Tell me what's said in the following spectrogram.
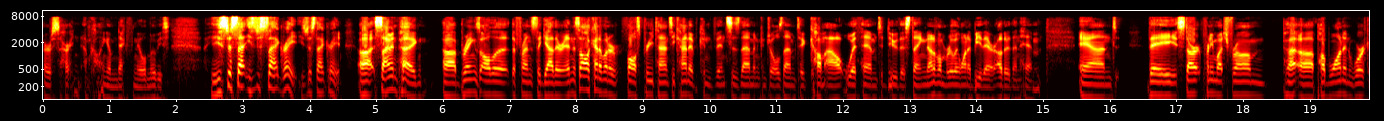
or sorry, I'm calling him Nick from the old movies. He's just that he's just that great. He's just that great. Uh, Simon Pegg uh, brings all the, the friends together, and it's all kind of under false pretense. He kind of convinces them and controls them to come out with him to do this thing. None of them really want to be there other than him, and they start pretty much from uh, pub one and work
